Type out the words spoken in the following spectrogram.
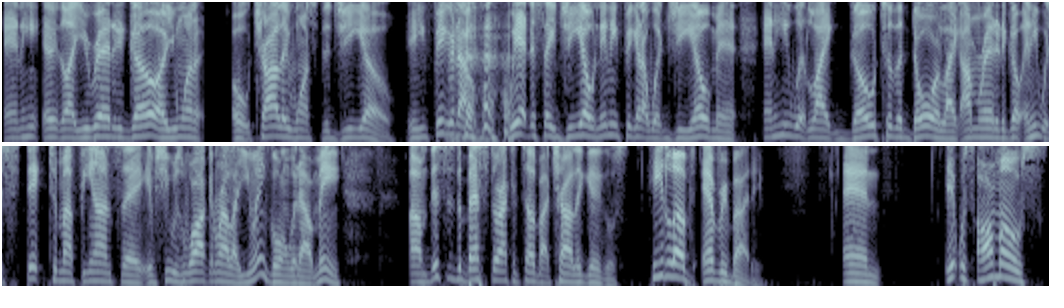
and he uh, like you ready to go or you want to. Oh, Charlie wants the go. He figured out we had to say go, and then he figured out what go meant, and he would like go to the door like I'm ready to go, and he would stick to my fiance if she was walking around like you ain't going without me. Um, this is the best story I can tell about Charlie Giggles. He loved everybody, and it was almost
